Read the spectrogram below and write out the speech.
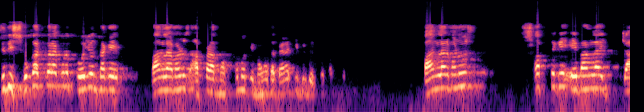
যদি শোকজ করার কোনো প্রয়োজন থাকে, বাংলার মানুষ আপনারা মুখ্যমন্ত্রী মমতা ব্যানার্জি বিরুদ্ধে বাংলার মানুষ সব থেকে এ বাংলায় যা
